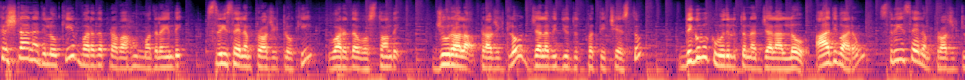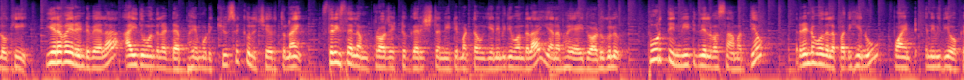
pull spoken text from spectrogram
కృష్ణానదిలోకి వరద ప్రవాహం మొదలైంది. శ్రీశైలం ప్రాజెక్టులోకి వరద వస్తోంది. జూరాల ప్రాజెక్టులో జల విద్యుత్ ఉత్పత్తి చేస్తూ దిగువకు వదులుతున్న జలాల్లో ఆదివారం శ్రీశైలం ప్రాజెక్టులోకి ఇరవై రెండు వేల ఐదు వందల డెబ్బై మూడు క్యూసెక్కులు చేరుతున్నాయి. శ్రీశైలం ప్రాజెక్టు గరిష్ట నీటి మట్టం ఎనిమిది వందల ఎనభై ఐదు అడుగులు. పూర్తి నీటి నిల్వ సామర్థ్యం రెండు వందల పదిహేను పాయింట్ ఎనిమిది ఒక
